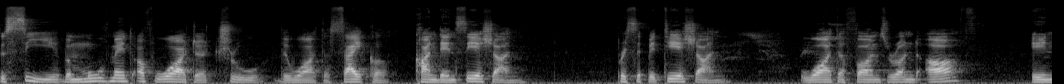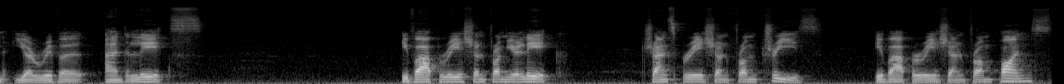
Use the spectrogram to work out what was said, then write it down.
to see the movement of water through the water cycle. Condensation, precipitation, water forms run off in your river and lakes. Evaporation from your lake, transpiration from trees, evaporation from ponds,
